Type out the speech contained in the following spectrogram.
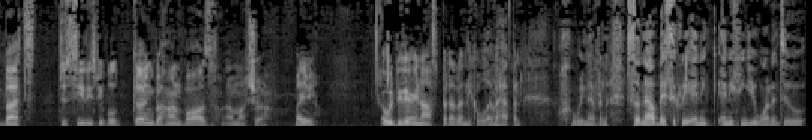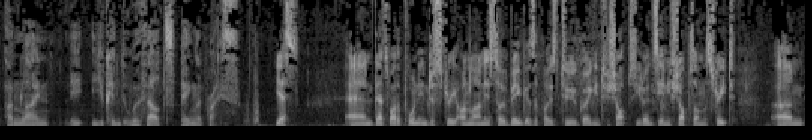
But to see these people going behind bars, I'm not sure. Maybe. It would be very nice, but I don't think it will ever happen. We never know. So now basically any, anything you want to do online, you can do without paying the price. Yes. And that's why the porn industry online is so big as opposed to going into shops. You don't see any shops on the street. Um,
